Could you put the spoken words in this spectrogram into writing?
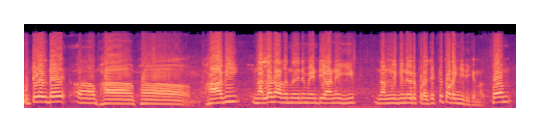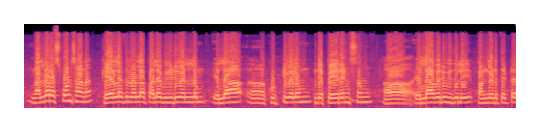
കുട്ടികളുടെ ഭാവി നല്ലതാകുന്നതിന് വേണ്ടിയാണ് ഈ ഞങ്ങളിങ്ങനെ ഒരു പ്രൊജക്ട് തുടങ്ങിയിരിക്കുന്നത്. ഇപ്പം നല്ല റെസ്പോൺസ് ആണ്. കേരളത്തിലുള്ള പല വീടുകളിലും എല്ലാ കുട്ടികളും എന്റെ പേരൻസും എല്ലാവരും ഇതിൽ പങ്കെടുത്തിട്ട്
